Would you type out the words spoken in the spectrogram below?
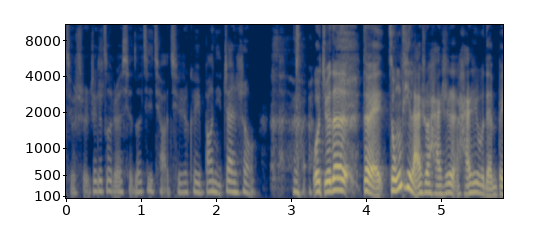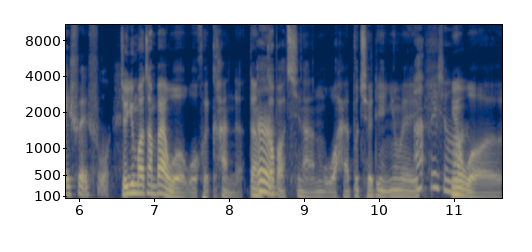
就是这个作者写作技巧其实可以帮你战胜。我觉得对，总体来说还是还是有点被说服。就拥抱战败，我我会看的，但高保奇男我还不确定，因为为什么？因为我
